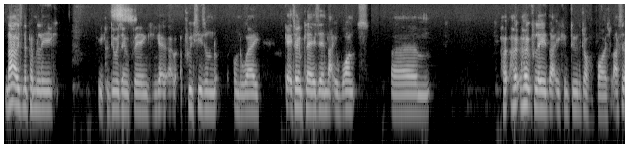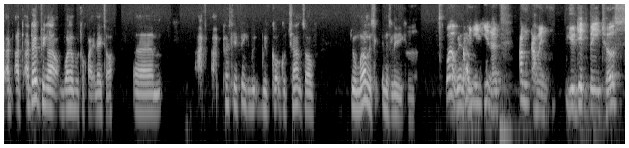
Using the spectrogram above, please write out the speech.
now he's in the Premier League. He can do his own thing. He can get a, a pre-season underway, get his own players in that he wants. Um, ho- ho- hopefully that he can do the job for us. But like I said I, I, I don't think that when we'll talk about it later. Um, I, I personally think we, we've got a good chance of doing well in this, in this league. Well, Really, I mean, you, you know, I'm, I mean, you did beat us.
